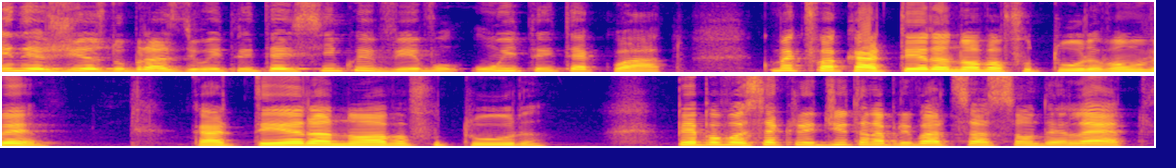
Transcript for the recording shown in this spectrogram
Energias do Brasil 1,35 e Vivo 1,34. Como é que foi a carteira Nova Futura? Vamos ver? Carteira Nova Futura. Pepa, você acredita na privatização da Eletro?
